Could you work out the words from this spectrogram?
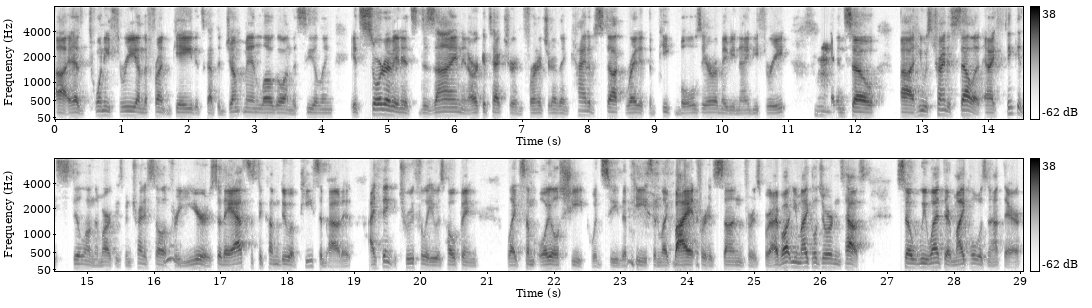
Uh, it has 23 on the front gate. It's got the Jumpman logo on the ceiling. It's sort of in its design and architecture and furniture and everything, kind of stuck right at the peak Bulls era, maybe 93. Mm. And so uh, he was trying to sell it. And I think it's still on the market. He's been trying to sell it Ooh. for years. So they asked us to come do a piece about it. I think, truthfully, he was hoping like some oil sheik would see the piece and like buy it for his son for his birthday. I bought you Michael Jordan's house. So we went there. Michael was not there.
